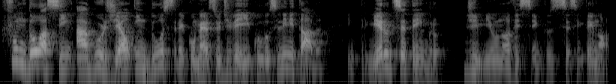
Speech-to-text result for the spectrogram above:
fundou assim a Gurgel Indústria e Comércio de Veículos Limitada, em 1 de setembro de 1969.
